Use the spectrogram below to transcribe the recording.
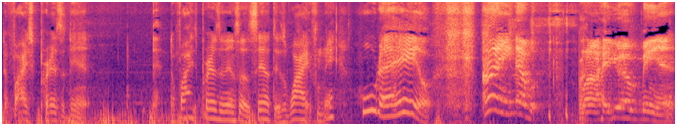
the vice president. The vice president the Celtics wife, man. who the hell? I ain't never. Ron, have you ever been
